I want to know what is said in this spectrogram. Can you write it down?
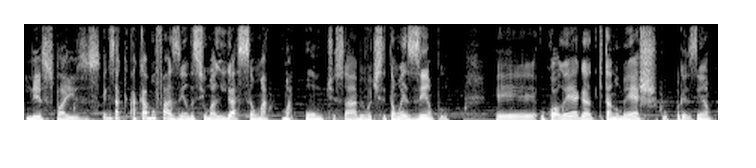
nesses países. Eles ac acabam fazendo assim, uma ligação, uma, uma ponte, sabe? Eu vou te citar um exemplo. É, o colega que está no México, por exemplo,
